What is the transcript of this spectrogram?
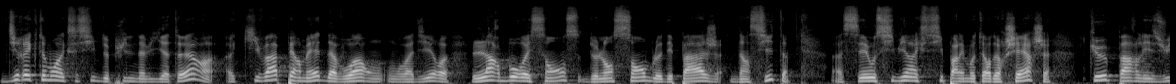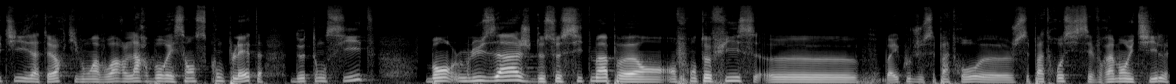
directement accessible depuis le navigateur qui va permettre d'avoir, on, va dire, l'arborescence de l'ensemble des pages d'un site. Euh, c'est aussi bien accessible par les moteurs de recherche que par les utilisateurs qui vont avoir l'arborescence complète de ton site. Bon, l'usage de ce sitemap euh, en, front office, euh, bah écoute, je sais sais pas trop si c'est vraiment utile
